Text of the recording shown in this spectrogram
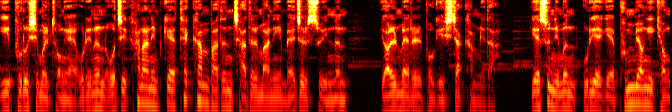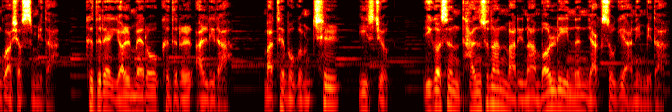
이 부르심을 통해 우리는 오직 하나님께 택함 받은 자들만이 맺을 수 있는 열매를 보기 시작합니다. 예수님은 우리에게 분명히 경고하셨습니다. 그들의 열매로 그들을 알리라. 마태복음 7, 26. 이것은 단순한 말이나 멀리 있는 약속이 아닙니다.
